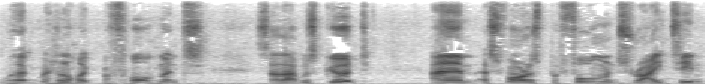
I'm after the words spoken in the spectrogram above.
workmanlike performance, so that was good. Um, as far as performance rating,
